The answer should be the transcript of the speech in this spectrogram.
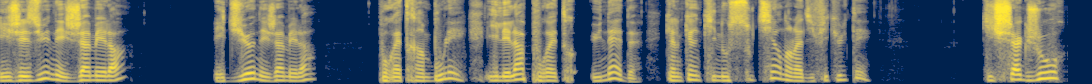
Et Jésus n'est jamais là, et Dieu n'est jamais là pour être un boulet. Il est là pour être une aide, quelqu'un qui nous soutient dans la difficulté, qui chaque jour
